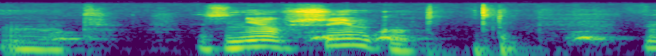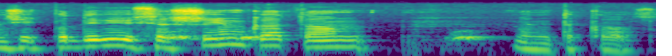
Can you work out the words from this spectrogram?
От. Зняв шимку. Значить, подивився шимка там. У мене така ось.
